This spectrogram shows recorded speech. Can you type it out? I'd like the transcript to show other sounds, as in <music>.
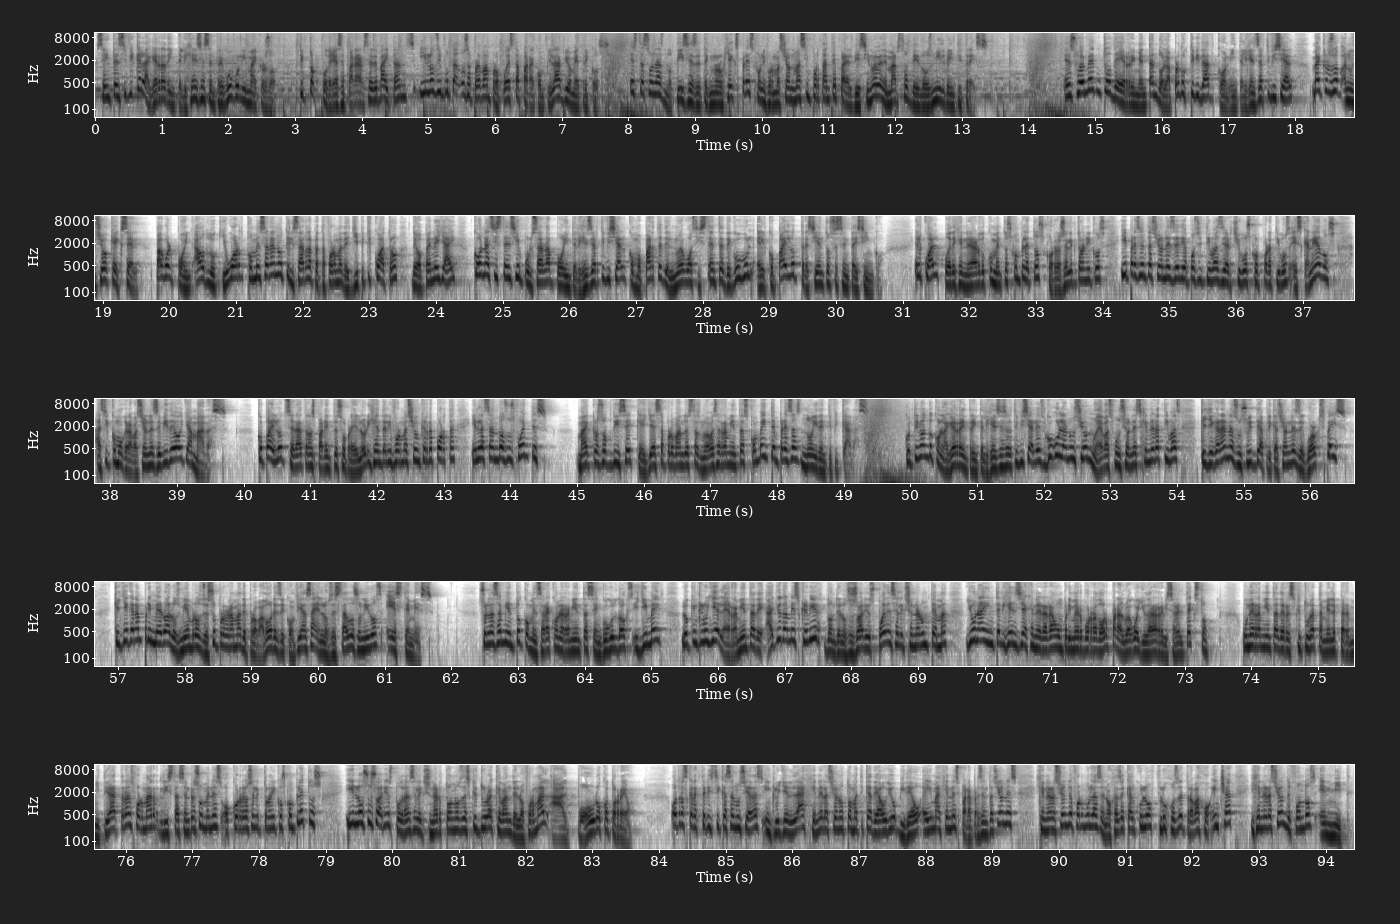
Se intensifica la guerra de inteligencias entre Google y Microsoft. TikTok podría separarse de ByteDance y los diputados aprueban propuesta para compilar biométricos. Estas son las noticias de Tecnología Express con información más importante para el 19 de marzo de 2023. En su evento de Reinventando la Productividad con Inteligencia Artificial, Microsoft anunció que Excel, PowerPoint, Outlook y Word comenzarán a utilizar la plataforma de GPT-4 de OpenAI con asistencia impulsada por inteligencia artificial como parte del nuevo asistente de Google, el Copilot 365 el cual puede generar documentos completos, correos electrónicos y presentaciones de diapositivas de archivos corporativos escaneados, así como grabaciones de video llamadas. Copilot será transparente sobre el origen de la información que reporta, enlazando a sus fuentes. Microsoft dice que ya está probando estas nuevas herramientas con 20 empresas no identificadas. Continuando con la guerra entre inteligencias artificiales, Google anunció nuevas funciones generativas que llegarán a su suite de aplicaciones de Workspace, que llegarán primero a los miembros de su programa de probadores de confianza en los Estados Unidos este mes. Su lanzamiento comenzará con herramientas en Google Docs y Gmail, lo que incluye la herramienta de Ayúdame a escribir, donde los usuarios pueden seleccionar un tema y una inteligencia generará un primer borrador para luego ayudar a revisar el texto. Una herramienta de reescritura también le permitirá transformar listas en resúmenes o correos electrónicos completos, y los usuarios podrán seleccionar tonos de escritura que van de lo formal al puro cotorreo. Otras características anunciadas incluyen la generación automática de audio, video e imágenes para presentaciones, generación de fórmulas en hojas de cálculo, flujos de trabajo en chat y generación de fondos en Meet.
